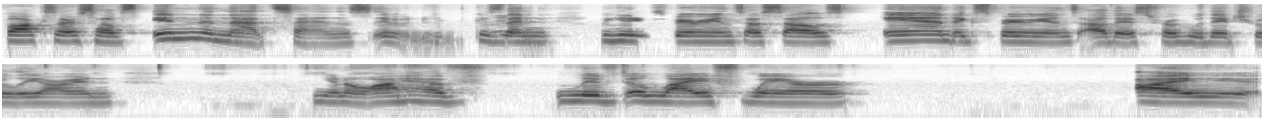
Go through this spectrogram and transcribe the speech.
box ourselves in in that sense, because then we can experience ourselves and experience others for who they truly are. And, you know, I have lived a life where I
